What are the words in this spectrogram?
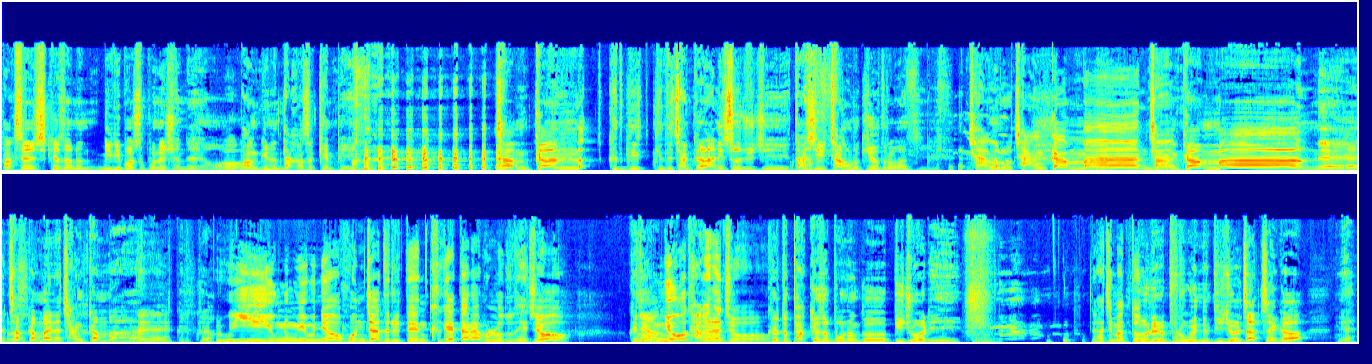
박세현 씨께서는 미리 벌써 보내주셨네요. 어. 방귀는 나가서 캠페인. 잠깐, 그, 그, 근데 잠깐 안 있어주지. 다시 장으로 기어 들어가지. 장으로 잠깐만. 네. 잠깐만. 네, 그렇습니다. 잠깐만이나 잠깐만. 네. 그렇고요. 그리고 2266님은요, 혼자 들을 땐 크게 따라 불러도 되죠? 그냥 그럼요, 당연하죠. 그래도 밖에서 보는 그 비주얼이 네, 하지만 또 노래를 부르고 있는 비주얼 자체가 예,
